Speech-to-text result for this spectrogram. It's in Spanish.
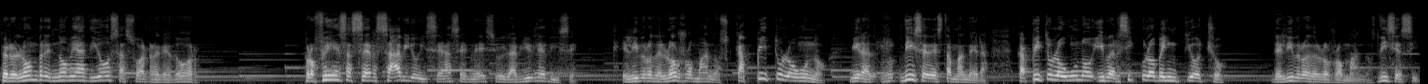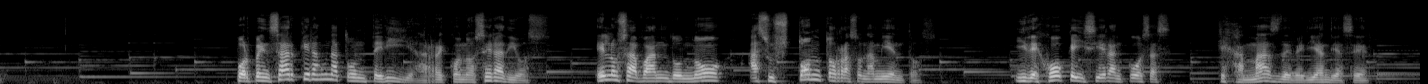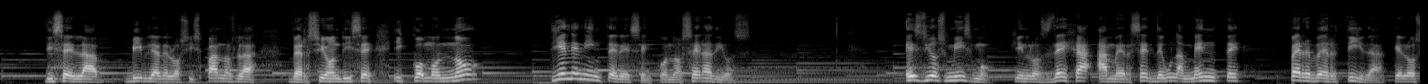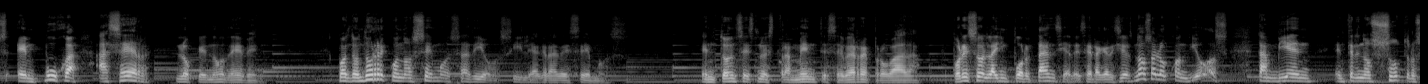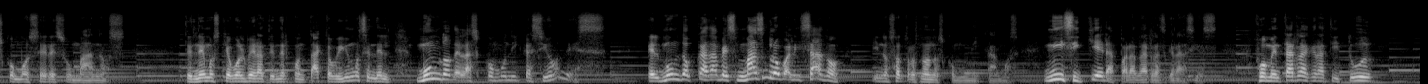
Pero el hombre no ve a Dios a su alrededor. Profesa ser sabio y se hace necio. Y la Biblia dice, el libro de los Romanos, capítulo 1, mira, dice de esta manera, capítulo 1 y versículo 28 del libro de los Romanos, dice así. Por pensar que era una tontería reconocer a Dios, Él los abandonó a sus tontos razonamientos y dejó que hicieran cosas que jamás deberían de hacer. Dice la Biblia de los hispanos, la versión dice, y como no tienen interés en conocer a Dios, es Dios mismo quien los deja a merced de una mente pervertida que los empuja a hacer lo que no deben. Cuando no reconocemos a Dios y le agradecemos, entonces nuestra mente se ve reprobada. Por eso la importancia de ser agradecidos, no solo con Dios, también entre nosotros como seres humanos. Tenemos que volver a tener contacto. Vivimos en el mundo de las comunicaciones, el mundo cada vez más globalizado y nosotros no nos comunicamos, ni siquiera para dar las gracias. Fomentar la gratitud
